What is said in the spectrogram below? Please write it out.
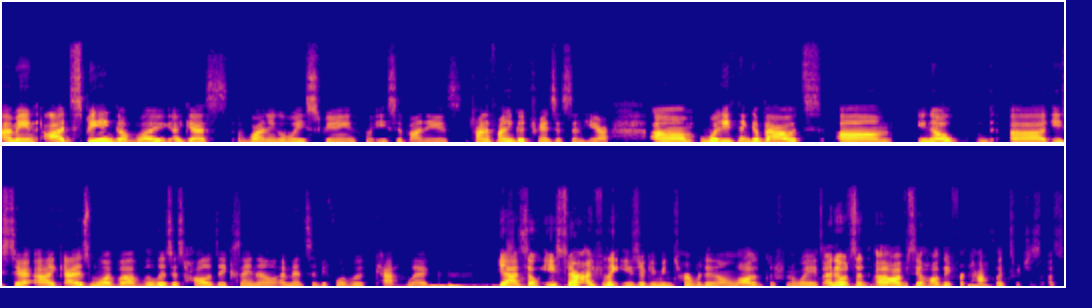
I mean, uh, speaking of like, I guess running away screaming from Easter bunnies, trying to find a good transition here. Um, what do you think about um, you know, uh, Easter like as more of a religious holiday? Because I know I mentioned before we're Catholic. Yeah, so Easter, I feel like Easter can be interpreted in a lot of different ways. I know it's a, uh, obviously a holiday for Catholics, which is us.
